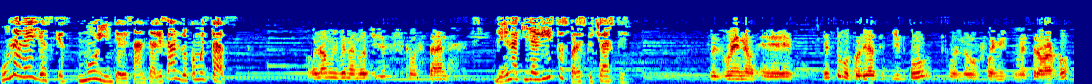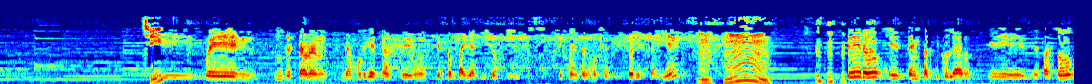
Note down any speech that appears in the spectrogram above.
una de ellas que es muy interesante. Alejandro, ¿cómo estás? Hola, muy buenas noches, ¿cómo están? Bien, aquí ya listos para escucharte. Pues bueno, eh, esto me ocurrió hace tiempo, cuando fue mi primer trabajo. ¿Sí? Y fue en un restaurante de hamburguesas de un cierto payasito que se cuentan muchas historias también. Pero esta en particular eh, me pasó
